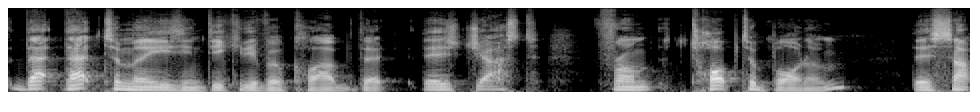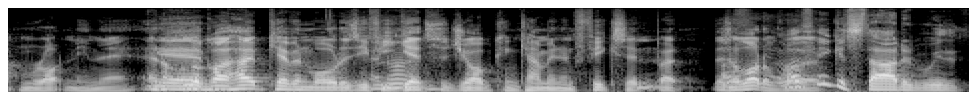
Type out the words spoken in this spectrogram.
that that to me is indicative of a club that there's just from top to bottom. There's something rotten in there, and uh, Yeah. look, I hope Kevin Walters, if he I- gets the job, can come in and fix it. But there's a lot of work. I think it started with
